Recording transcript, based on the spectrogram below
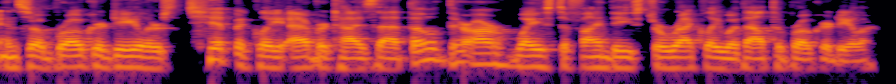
And so broker dealers typically advertise that, though there are ways to find these directly without the broker dealer.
